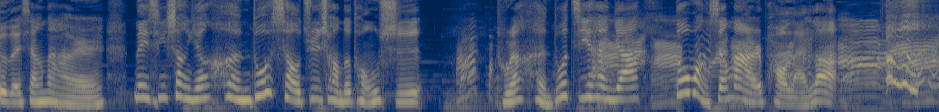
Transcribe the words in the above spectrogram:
就在香奈儿内心上演很多小剧场的同时，突然很多鸡和鸭都往香奈儿跑来了。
